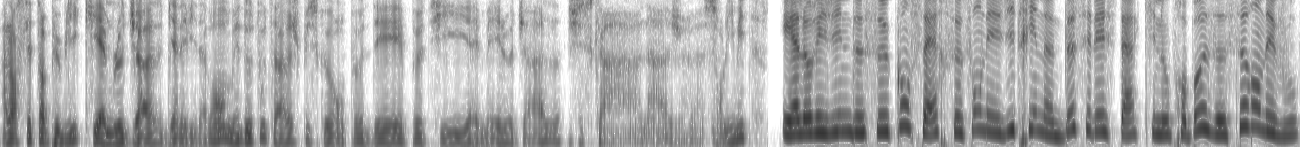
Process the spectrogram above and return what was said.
Alors c'est un public qui aime le jazz bien évidemment, mais de tout âge puisqu'on peut des petits aimer le jazz jusqu'à un âge sans limite. Et à l'origine de ce concert, ce sont les vitrines de Célesta qui nous proposent ce rendez-vous.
